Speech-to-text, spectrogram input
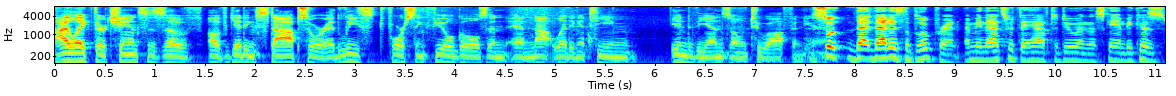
I like their chances of of getting stops or at least forcing field goals and and not letting a team into the end zone too often here. So that that is the blueprint. I mean, that's what they have to do in this game because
